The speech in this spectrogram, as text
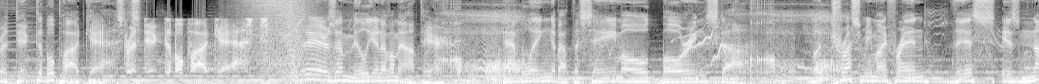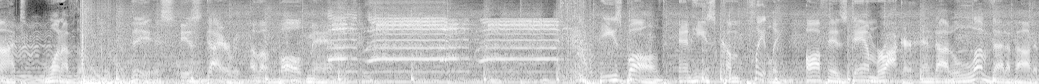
Predictable podcasts. Predictable podcasts. There's a million of them out there, babbling about the same old boring stuff. But trust me, my friend, this is not one of them. This is Diary of a Bald Man. He's bald and he's completely off his damn rocker, and I love that about him.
